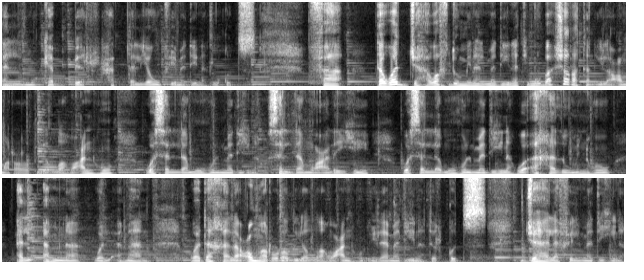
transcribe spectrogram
المكبر حتى اليوم في مدينة القدس. فتوجه وفد من المدينة مباشرة إلى عمر رضي الله عنه وسلموه المدينة سلموا عليه وسلموه المدينة وأخذوا منه الأمن والأمان. ودخل عمر رضي الله عنه إلى مدينة القدس. جال في المدينة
